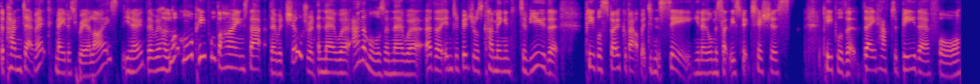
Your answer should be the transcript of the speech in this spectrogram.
the pandemic made us realize, you know, there were a lot more people behind that. There were children and there were animals and there were other individuals coming into view that people spoke about but didn't see, you know, almost like these fictitious people that they have to be there for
